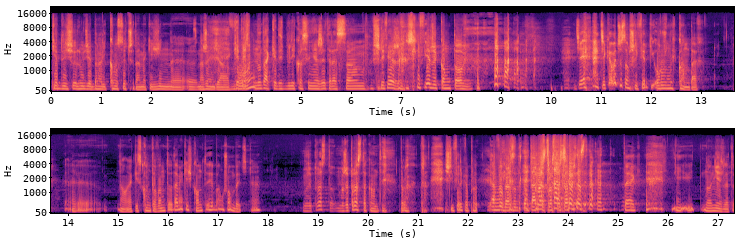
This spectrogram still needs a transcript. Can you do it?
kiedyś ludzie brali kosy czy tam jakieś inne e, narzędzia w Kiedyś, dłoń. no tak, kiedyś byli kosynierzy, teraz są szlifierzy. Szlifierzy kątowi. Cie- Ciekawe, czy są szlifierki o różnych kątach. E, No, jak jest kątowan, to tam jakieś kąty chyba muszą być, nie? Może prosto, może prostokąty. Pro, pro, szlifierka pro, ja wyobrażam sobie taką tarczę Masz tarczę prostokątną. Tak. I, no nieźle, to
